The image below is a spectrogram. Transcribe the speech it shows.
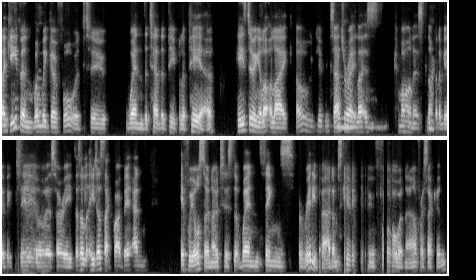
Like even when we go forward to when the tethered people appear, he's doing a lot of like, "Oh, you exaggerate, Mhm. like it's come on, it's not going to be a big deal." It's very he does a, he does that quite a bit, and if we also notice that when things are really bad, I'm skipping forward now for a second,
